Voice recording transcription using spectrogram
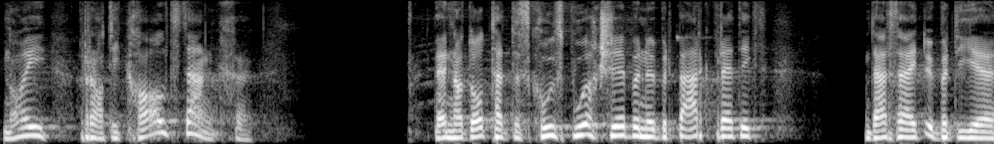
neu radikal zu denken. Bernhard Dott hat ein cooles Buch geschrieben über die Bergpredigt. Und er sagt über die,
